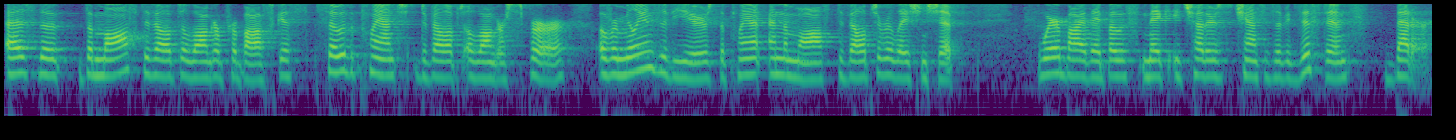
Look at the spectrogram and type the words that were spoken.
as the, the moth developed a longer proboscis, so the plant developed a longer spur. Over millions of years, the plant and the moth developed a relationship whereby they both make each other's chances of existence better.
